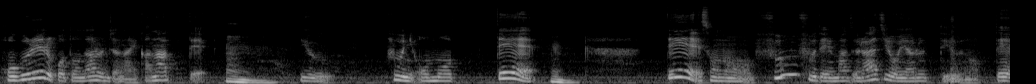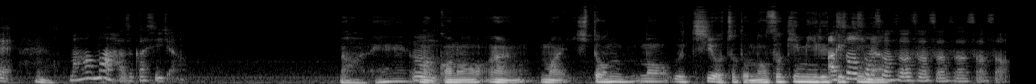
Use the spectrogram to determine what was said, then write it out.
ほぐれることになるんじゃないかなってうん。いうふうに思ってうんでその夫婦でまずラジオやるっていうのってうん。まあまあ恥ずかしいじゃん。まあね、うん。まあこの、うん、まあ人の内をちょっと覗き見る的あそうそうそうなそうそうそうそうそう。そう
